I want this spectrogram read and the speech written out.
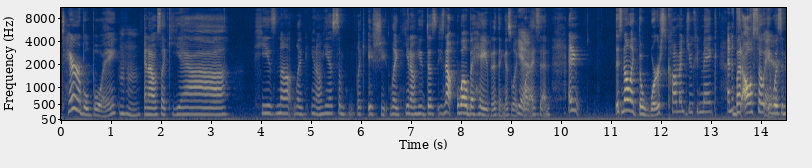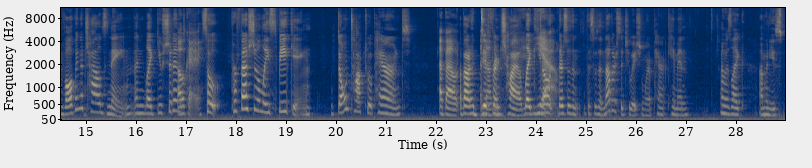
terrible boy mm-hmm. and I was like, "Yeah, he's not like you know he has some like issue like you know he does he's not well behaved i think is like Yeah. what i said and it's not like the worst comment you could make And it's but also it was involving a child's name and like you shouldn't Okay. so professionally speaking don't talk to a parent About about a different Another- child like you know Yeah. this was an, this was another situation where a parent came in i was like i'm gonna use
